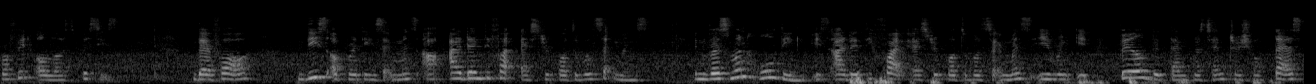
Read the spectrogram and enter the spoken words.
profit or loss basis. Therefore, these operating segments are identified as reportable segments. Investment holding is identified as reportable segments even it failed the 10% threshold test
